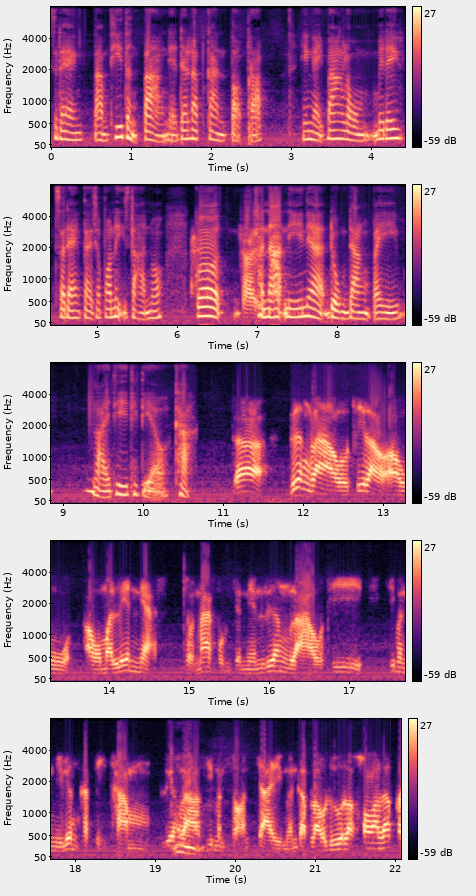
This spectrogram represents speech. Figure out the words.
แสดงตามที่ต่างๆเนี่ยได้รับการตอบรับยังไงบ้างเราไม่ได้แสดงแต่เฉพาะในอีสานเนาะก็คณะนี้เนี่ยโด่งดังไปหลายที่ทีเดียวค่ะ ก็เรื่องราวที่เราเอาเอามาเล่นเนี่ย ส่วนมากผมจะเน้นเรื่องราวที่ ที่มันมีเรื่องคติธรรม เรื่องราวที่มันสอนใจเหมือนกับเราดูละครแล้วก็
